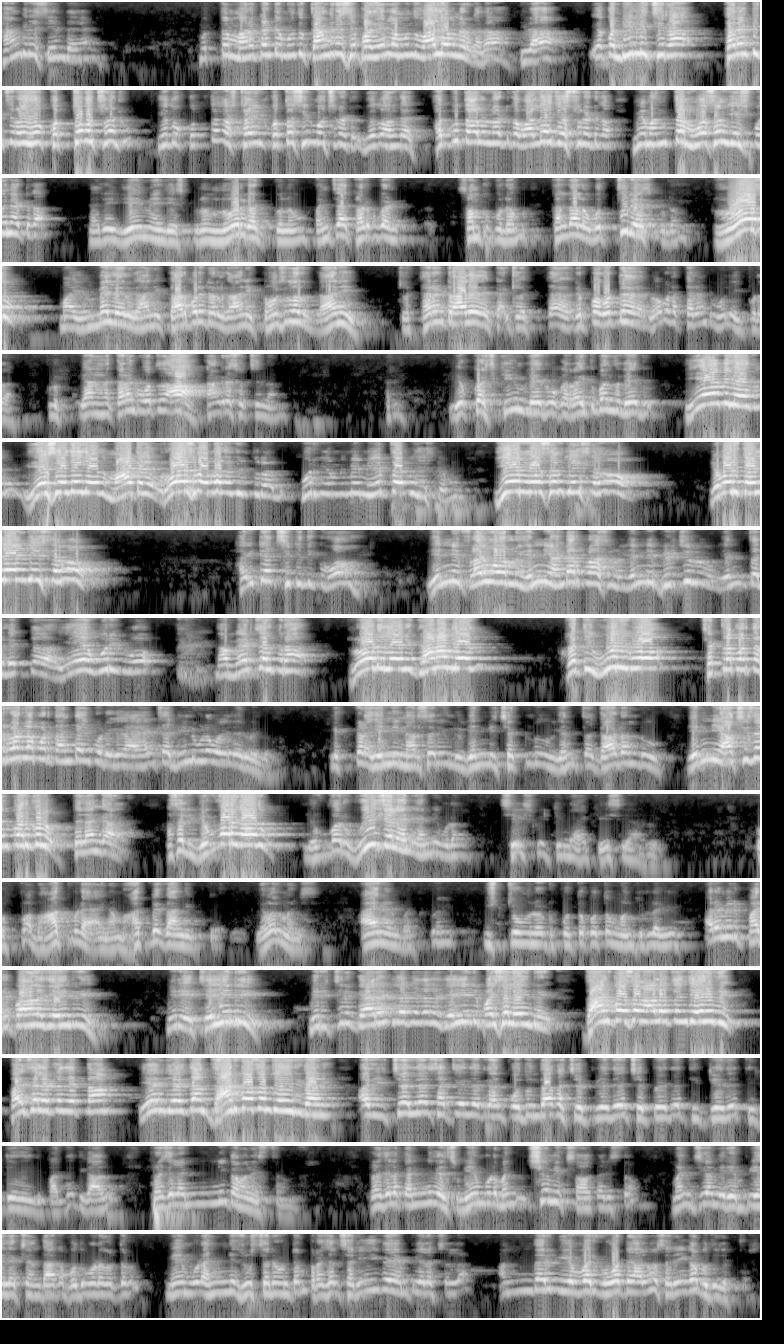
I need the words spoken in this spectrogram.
కాంగ్రెస్ ఏందే? మొత్తం మనకంటే ముందు కాంగ్రెస్ పదేళ్ళ ముందు వాళ్ళే ఉన్నారు కదా. ఇలా ఎక్కువ నీళ్ళు ఇచ్చిరా కరెంట్ ఇచ్చిరా ఏదో కొత్తగా వచ్చినట్టు ఏదో కొత్తగా స్టైల్ కొత్త సినిమా వచ్చినట్టు ఏదో అందులో అద్భుతాలు ఉన్నట్టుగా వాళ్ళే చేస్తున్నట్టుగా మేమంతా మోసం చేసిపోయినట్టుగా. అరే ఏమేం చేసుకున్నాం? నోరు కట్టుకున్నాం పంచా కడుపు కట్టు చంపుకున్నాం కళ్ళలో ఒత్తులు వేసుకున్నాం రోజు మా ఎమ్మెల్యేలు కానీ కార్పొరేటర్లు కానీ కౌన్సిలర్లు కానీ ఇట్లా కరెంట్ రాలేదు. ఇట్లా రెప్ప కొట్టిన లోపల కరెంట్ పోలే ఇప్పుడు ఇప్పుడు ఏమన్నా కరెంట్ పోతుంది? ఆ కాంగ్రెస్ వచ్చిందా? ఒక్క స్కీమ్ లేదు ఒక రైతు బంధు లేదు ఏమి లేదు వేసేదే లేదు మాట లేదు రోజు మమ్మల్ని తిడుతున్నారు. ఊరిని మేము ఏం తప్పు చేసినాము? ఏం మోసం చేసినాము? ఎవరికి అన్యాయం చేసినాము? హైటెక్ సిటీ దిక్కు పో. ఎన్ని ఫ్లైఓవర్లు ఎన్ని అండర్ పాస్లు ఎన్ని బ్రిడ్జిలు ఎంత లెక్క ఏ ఊరికి పో. నా మేడ్చల్కి రా. రోడ్డు లేని గ్రామం లేదు. ప్రతి ఊరికి పో చెట్ల పడతా రోడ్ల పడతా. అంతా ఇప్పుడు ఇంకా నీళ్ళు కూడా పోయలేరు వీళ్ళు. ఇక్కడ ఎన్ని నర్సరీలు ఎన్ని చెట్లు ఎంత గార్డెన్లు ఎన్ని ఆక్సిజన్ పార్కులు తెలంగాణ. అసలు ఎవ్వరు కాదు ఎవ్వరు ఊహించలేని అన్ని కూడా చేసి పెట్టింది ఆ కేసీఆర్ గొప్ప మహాత్ముడే ఆయన మహాత్మా గాంధీ లెవెల్ మనిషి. ఆయనను పట్టుకొని ఇష్టం ఉన్నట్టు కొత్త కొత్త మంత్రులు అవి అరే మీరు పరిపాలన చేయండి. మీరు చెయ్యండి మీరు ఇచ్చిన గ్యారెంటీలకు ఏదైనా చేయండి పైసలు వేయండి. దానికోసం ఆలోచన చేయండి. పైసలు ఎట్లా చెప్తాం ఏం చేద్దాం దానికోసం చేయండి కానీ. అది ఇచ్చేదే సత్యం లేదు కానీ పొద్దుందాకా దాకా చెప్పేదే చెప్పేదే తిట్టేదే తిట్టేదే. ఇది పద్ధతి కాదు. ప్రజలన్నీ గమనిస్తాం. ప్రజలకు అన్నీ తెలుసు. మేము కూడా మంచిగా మీకు సహకరిస్తాం. మంచిగా మీరు ఎంపీ ఎలక్షన్ దాకా పొద్దు కొడగొడతారు మేము కూడా అన్ని చూస్తూనే ఉంటాం. ప్రజలు సరిగా ఎంపీ ఎలక్షన్లో అందరికీ ఎవరికి ఓటేయాలనో సరిగా బుద్ధి చెప్తారు.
